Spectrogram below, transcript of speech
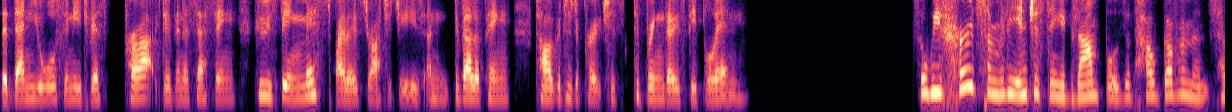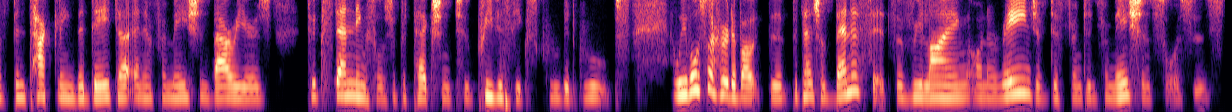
but then you also need to be proactive in assessing who's being missed by those strategies and developing targeted approaches to bring those people in. So we've heard some really interesting examples of how governments have been tackling the data and information barriers to extending social protection to previously excluded groups. And we've also heard about the potential benefits of relying on a range of different information sources.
